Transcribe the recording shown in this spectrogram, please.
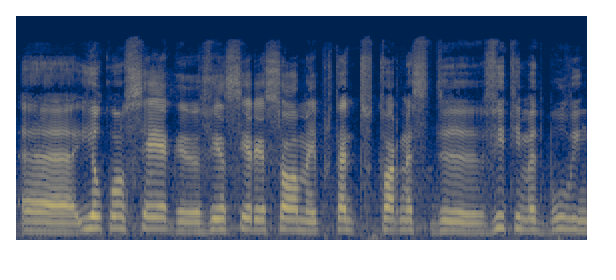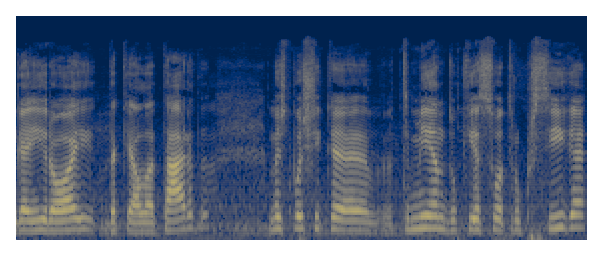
Uh, e ele consegue vencer esse homem e, portanto, torna-se de vítima de bullying em herói daquela tarde mas depois fica temendo que esse outro persiga.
